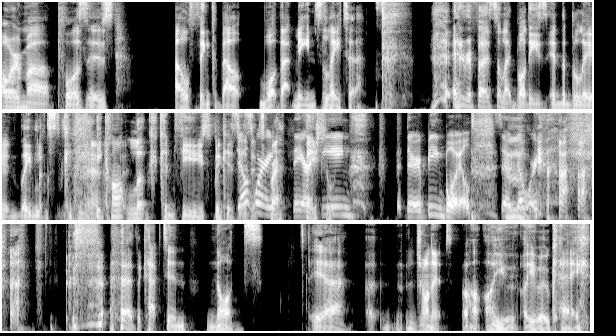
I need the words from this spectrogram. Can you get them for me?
Oromar pauses. I'll think about what that means later. it refers to like bodies in the balloon. He looks he can't look confused because Don't his worry, expre- they are facial being they're being boiled. So don't Mm. worry. the captain nods. Yeah, uh, Jonnet, uh, are you are you okay?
